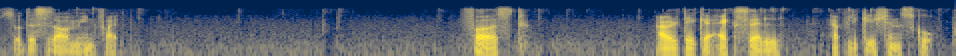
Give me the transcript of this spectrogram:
So this is our main file. First, I will take a Excel application scope.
